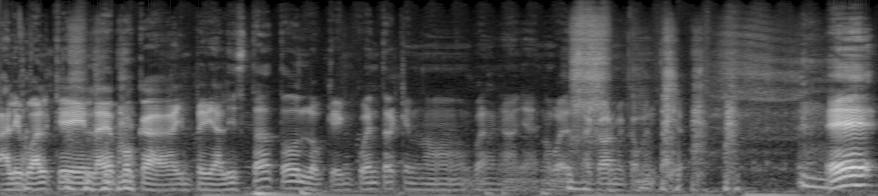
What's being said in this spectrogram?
al igual que en la época imperialista, todo lo que encuentra que no. Bueno, ya, ya no voy a acabar mi comentario. Eh,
